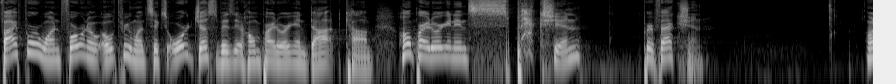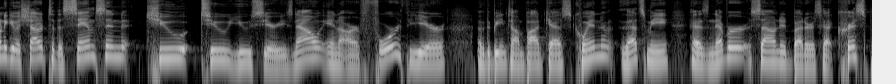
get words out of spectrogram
541-410-0316 or just visit homeprideoregon.com. Home Pride Oregon inspection perfection. I want to give a shout out to the Samson Q2U series. Now in our fourth year of the Beantown podcast, Quinn, that's me, has never sounded better. It's got crisp,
